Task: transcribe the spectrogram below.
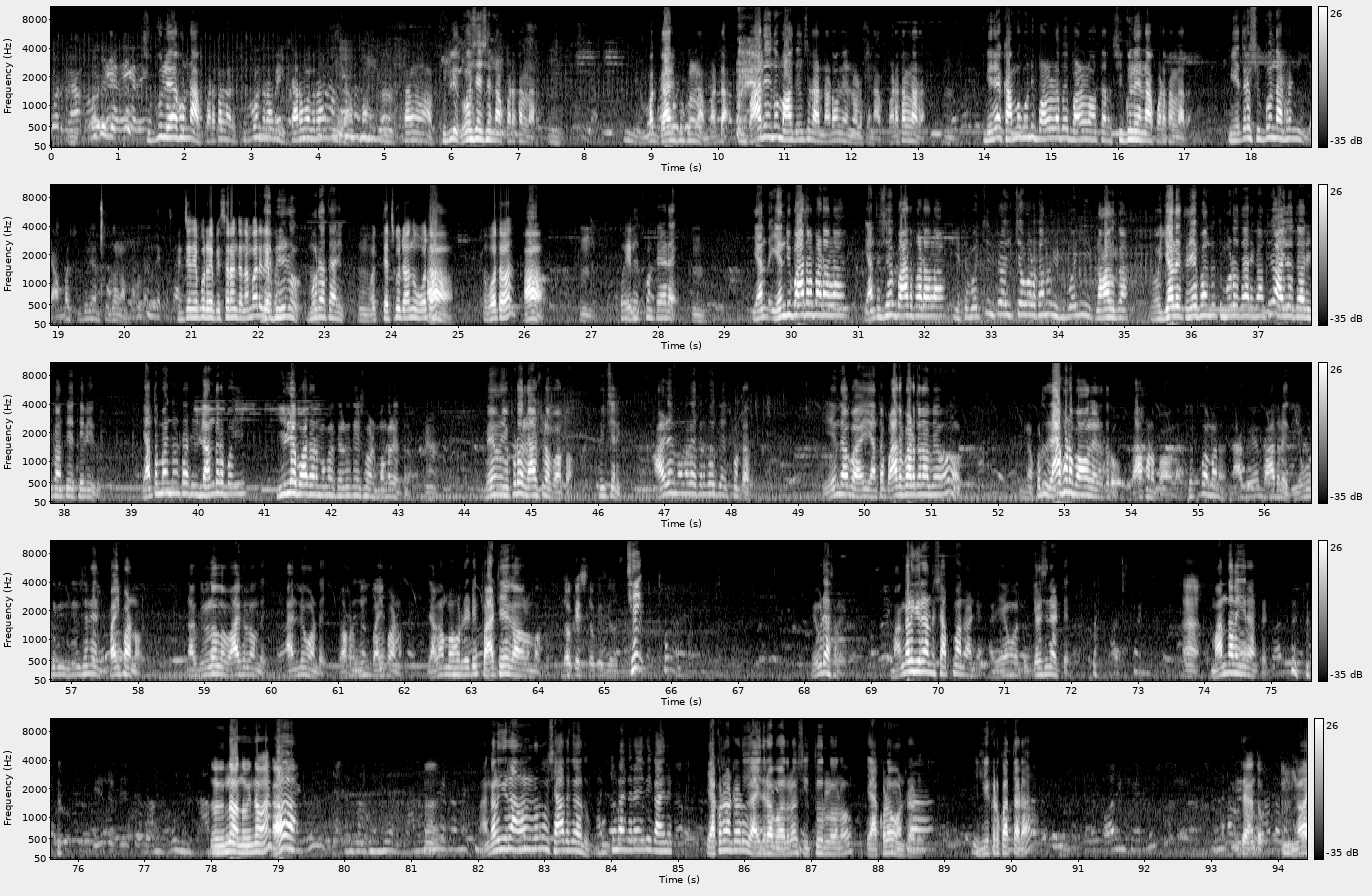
సిగ్గు లేకుండా. పడకల్లారా సిగ్గు ఉందిరా మీ చర్మదురా మీ అమ్మ. పిల్లి రోసేసాను నా పడకల్లారా అమ్మ గాలి పుక్కులు మడ్డ. ఈ బాధ ఏందో మాకు తెలుసు నా నడవలేని వాళ్ళకి నాకు పడకల్లారా మీరే కమ్మగుండి బడలో పోయి బడలో అవుతారు సిగ్గులేని నాకు పడకల్లారా మీ ఇద్దరు సిగ్గు ఉంది అంటారు? నీ అమ్మ సిగ్గులేని పువ్వులు పింఛన్ ఎప్పుడు రేపు ఇస్తారంట మరి రేపు రేపు. మూడో తారీఖు. తెచ్చుకుంటా నువ్వు పోతావా? ఆ, నువ్వు పోతావా? ఆ, ఉమ్. పోయి తెచ్చుకుంటాడే ఉమ్. ఎంత ఎందుకు బాధలు పడాలా? ఎంతసేపు బాధపడాలా? ఇటు వచ్చి ఇంట్లో ఇచ్చేవాడు కాను ఇటు పోయి నాలుగు. ఇవాళ రేపు అందుతుంది మూడో తారీఖు అంతే ఐదో తారీఖు అంతే తెలియదు ఎంతమంది ఉంటారు? వీళ్ళందరూ పోయి వీళ్ళే పోతారు మంగళ తెలుగుదేశం వాడు మంగళెత్తున ఆ. మేము ఎప్పుడో లాస్ట్లో పోతాం. పింఛన్కి. వాళ్ళే మంగళెత్తున పోయి తెచ్చుకుంటారు. ఏందబ్బా ఎంత బాధపడుతున్నాం మేము? అప్పుడు లేకుండా పోవాలి ఇద్దరు రాకుండా పోవాలి? చెప్పుకోమను నాకు ఏం బాధ లేదు. ఎవడికి చూసి నేను భయపడను. నాకు ఇళ్ళలో వాకిలు ఉంది అన్నీ ఉన్నాయి. ఒకటి చూసి భయపడను. జగన్మోహన్ రెడ్డి పార్టీయే కావాలి మాకు. లోకేష్ ఎవడు అసలు? మంగళగిరి అని చెప్పమను అండి అది ఏమొద్దు గెలిచినట్టే. మందలగిరి అంటాడు. నువ్వు విన్నావా నువ్వు ఆ. మంగళగిరి అనడం శాత కాదు. ముఖ్యమంత్రి అయితే ఆయన ఎక్కడ ఉంటాడు. హైదరాబాద్లో చిత్తూరులోనో ఎక్కడో ఉంటాడు. ఇక్కడికి వస్తాడా? అంతే అంతే. ఆ.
